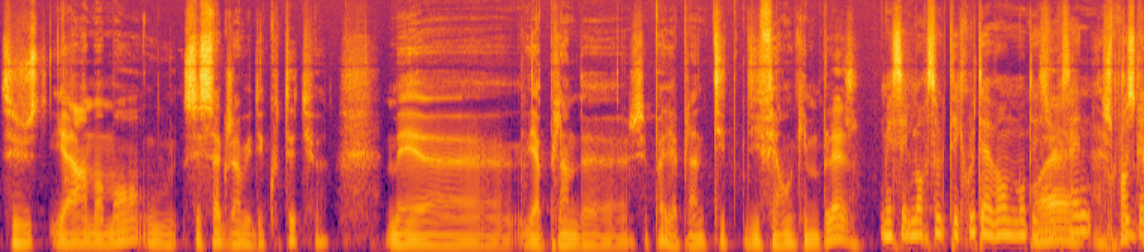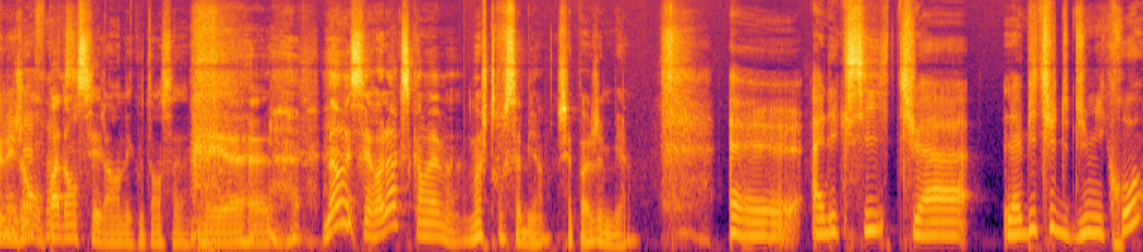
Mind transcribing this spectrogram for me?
C'est juste, il y a un moment où c'est ça que j'ai envie d'écouter, tu vois. Mais euh, il y a plein de, je sais pas, il y a plein de titres différents qui me plaisent. Mais c'est le morceau que t'écoutes avant de monter sur scène. je pense que les gens ont pas dansé là en écoutant ça. Mais euh, non, mais c'est relax quand même. Moi, je trouve ça bien. Je sais pas, j'aime bien. Alexis, tu as l'habitude du micro.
